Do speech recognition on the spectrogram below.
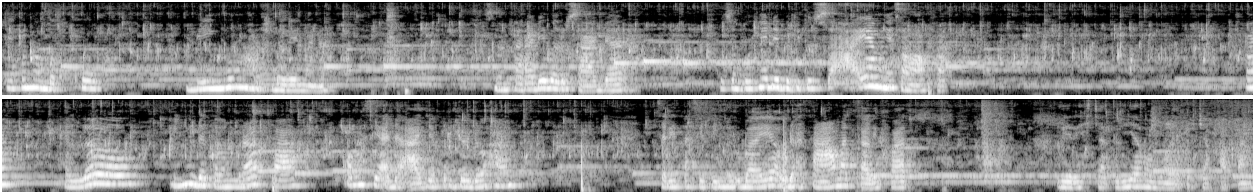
dia pun membeku, bingung harus bagaimana. Sementara dia baru sadar, sesungguhnya dia begitu sayangnya sama Fat. Fat, hello, Ini udah tahun berapa? Kok masih ada aja perjodohan? Cerita Siti Nurbaya udah tamat kali, Fat. Lirih Catlia memulai percakapan.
